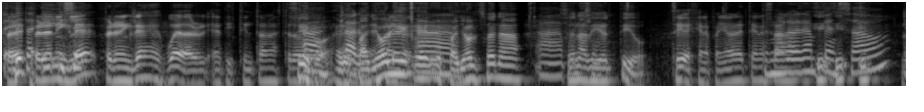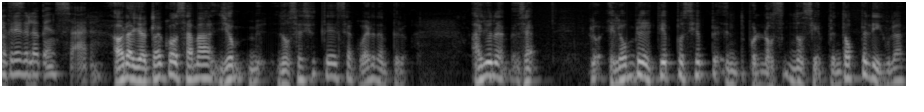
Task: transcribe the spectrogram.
Pero, está- pero en y- y inglés, pero en inglés es weather, es distinto a nuestro. Sí, Ah, claro. español, es- Español. en español suena, Ah, suena pucha. divertido. Sí, es que en español tiene Pero no lo esa... habrán y- y- y- pensado, no yo creo sé. que lo pensaron. Ahora hay otra cosa más, yo no sé si ustedes se acuerdan, pero hay una, o sea, lo- el hombre del tiempo siempre, en- pues no, no siempre, en dos películas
